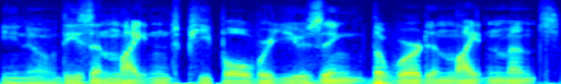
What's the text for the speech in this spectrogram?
you know these enlightened people were using the word enlightenment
